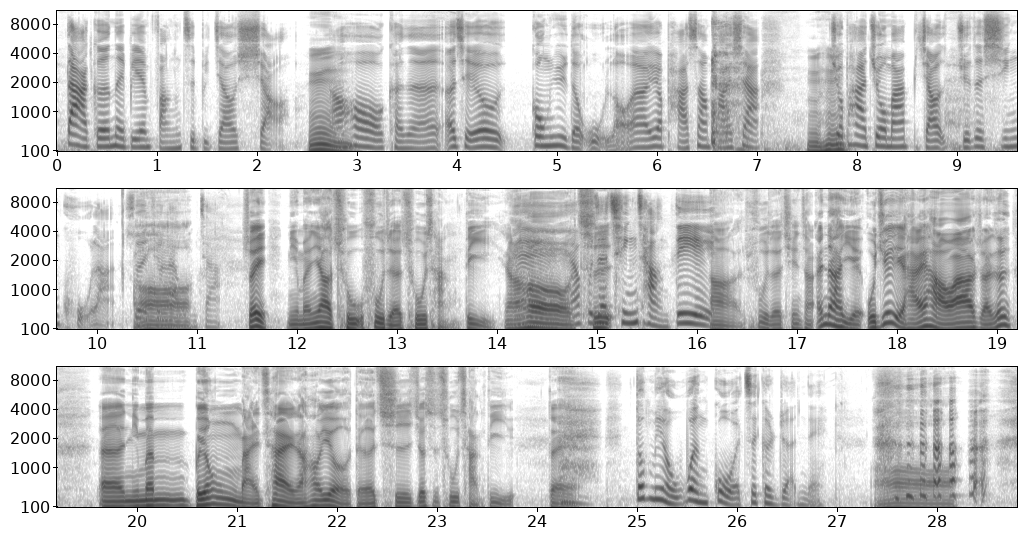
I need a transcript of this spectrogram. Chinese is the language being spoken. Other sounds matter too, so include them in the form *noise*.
大哥那边房子比较小，嗯然后可能而且又公寓的五楼啊，要爬上爬 *coughs* 下，嗯就怕舅妈比较觉得辛苦啦，所以就来我们家，所以你们要出负责出场地，然哎后要负责清场地，啊，负责清场。哎，那也我觉得也还好啊，反正呃，你们不用买菜，然后又有得吃，就是出场地。对，都没有问过我这个人呢、*laughs* 哦，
